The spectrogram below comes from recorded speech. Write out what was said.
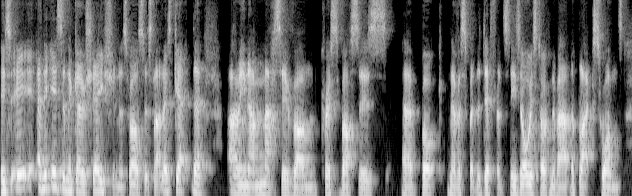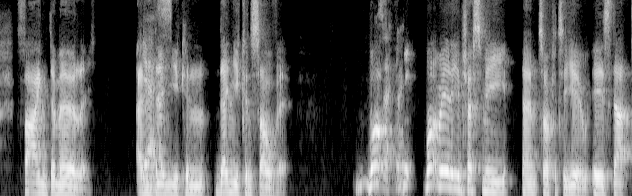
It's, it, and it is a negotiation as well. So it's like let's get the. I mean, I'm massive on Chris Voss's uh, book, Never Split the Difference. And he's always talking about the black swans find them early and yes. then you can then you can solve it what exactly. what really interests me um, talking to you is that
